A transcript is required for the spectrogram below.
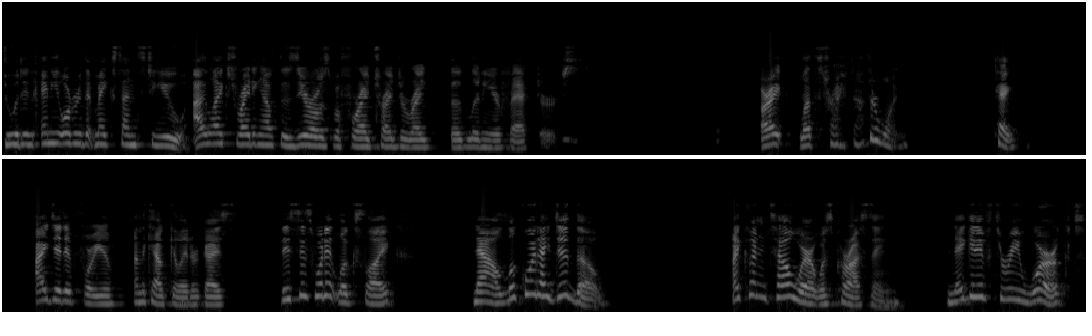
Do it in any order that makes sense to you. I liked writing out the zeros before I tried to write the linear factors. All right, let's try another one. Okay, I did it for you on the calculator, guys. This is what it looks like. Now, look what I did, though. I couldn't tell where it was crossing. Negative 3 worked,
